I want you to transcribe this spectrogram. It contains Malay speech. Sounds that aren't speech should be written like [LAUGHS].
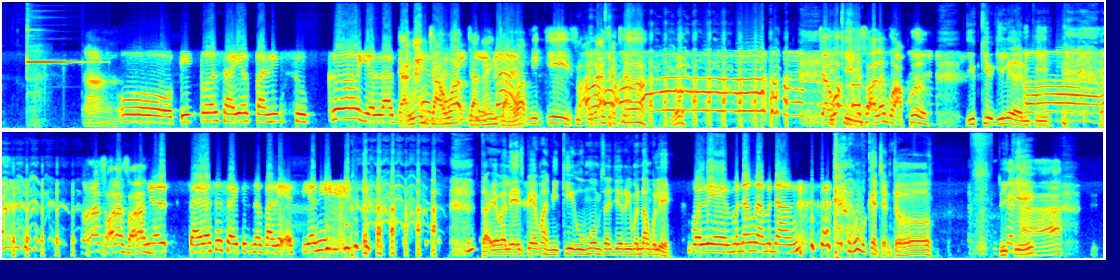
Ha. Oh, paper saya paling suka ialah Jangan BM jawab, hari ni, jangan kan? jawab Niki. Soalan Oh, saja. [LAUGHS] jawab Niki. soalan buat apa? You cute gila Niki Ah. [LAUGHS] Soalan, soalan, soalan. saya, saya rasa saya kena balik SPM ni. [LAUGHS] Tak payah balik SPM lah Niki umum saja Ray menang boleh? boleh, menanglah menang. [LAUGHS] Bukan macam tu Niki Bukanlah.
